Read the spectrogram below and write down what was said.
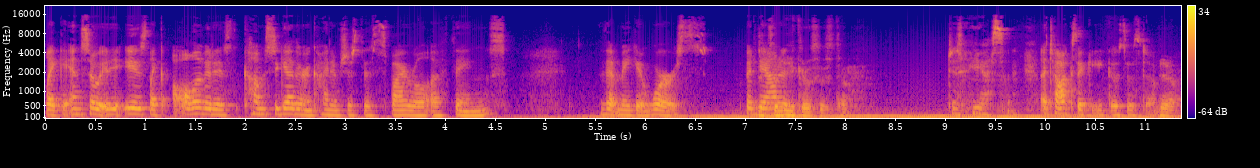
Like and so it is like all of it is comes together in kind of just this spiral of things that make it worse. But It's down an at ecosystem. just yes, a toxic ecosystem. Yeah.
